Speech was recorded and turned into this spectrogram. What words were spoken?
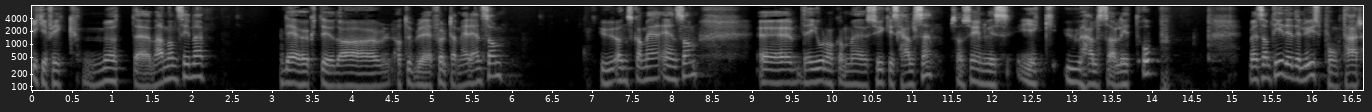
ikke fikk møte vennene sine. Det økte jo da at du ble, følte deg mer ensom. Uønska mer ensom. Eh, Det gjorde noe med psykisk helse. Sannsynligvis gikk uhelsa litt opp. Men samtidig er det lyspunkt her.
